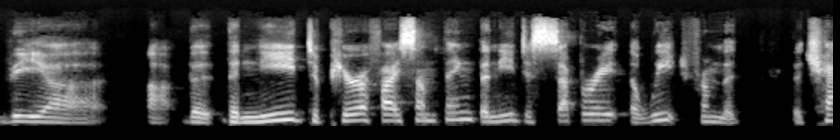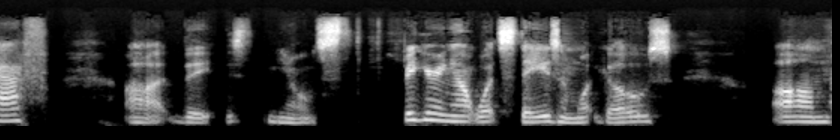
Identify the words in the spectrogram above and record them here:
the uh, uh, the the need to purify something, the need to separate the wheat from the the chaff, uh, the you know figuring out what stays and what goes. Um,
